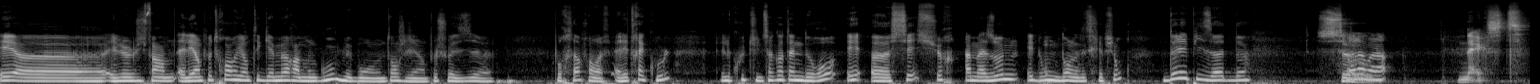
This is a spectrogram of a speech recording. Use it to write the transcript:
Et, euh, et le, enfin, elle est un peu trop orientée gamer à mon goût, mais bon, en même temps, je l'ai un peu choisie euh, pour ça. Enfin bref, elle est très cool. Elle coûte une cinquantaine d'euros et euh, c'est sur Amazon et donc dans la description de l'épisode. So, Voilà, voilà. next.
